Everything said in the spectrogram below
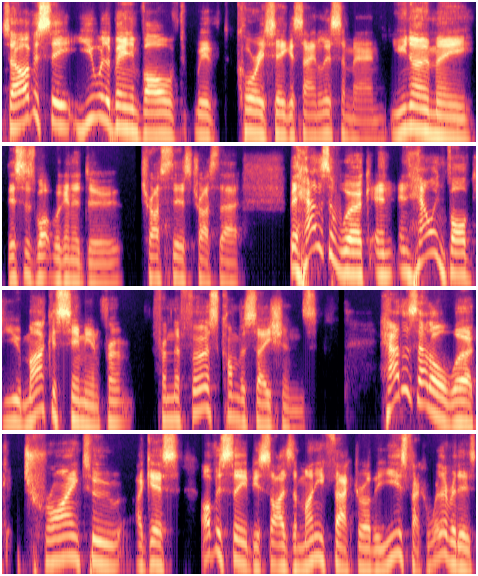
So obviously you would have been involved with Corey Seager saying, "Listen, man, you know me. This is what we're going to do. Trust this, trust that." But how does it work, and and how involved are you, Marcus Semien, from from the first conversations? How does that all work? Trying to, I guess, obviously, besides the money factor or the years factor, whatever it is,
